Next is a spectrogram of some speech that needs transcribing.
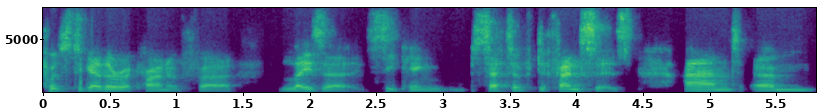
puts together a kind of uh, laser seeking set of defenses. And um,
